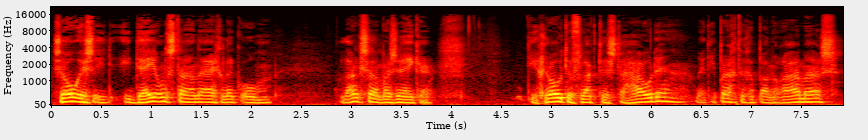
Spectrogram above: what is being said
zo is het idee ontstaan eigenlijk om langzaam maar zeker die grote vlaktes te houden met die prachtige panorama's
